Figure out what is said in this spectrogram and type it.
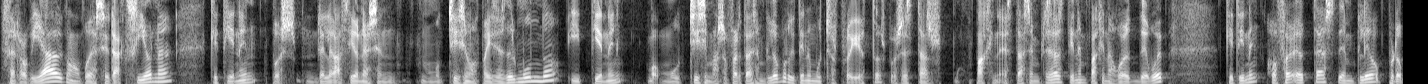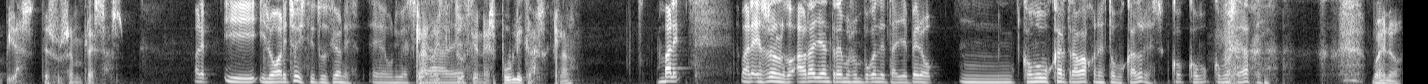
Ferrovial, como puede ser Acciona, que tienen pues delegaciones en muchísimos países del mundo y tienen muchísimas ofertas de empleo porque tienen muchos proyectos. Pues estas páginas, estas empresas tienen páginas web de web que tienen ofertas de empleo propias de sus empresas. Vale, y, luego ha dicho instituciones, eh, universidades. Claro, instituciones públicas, claro. Vale, vale, eso los dos. Ahora ya entraremos un poco en detalle, pero mm, ¿cómo buscar trabajo en estos buscadores? ¿Cómo, se hace? Bueno,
